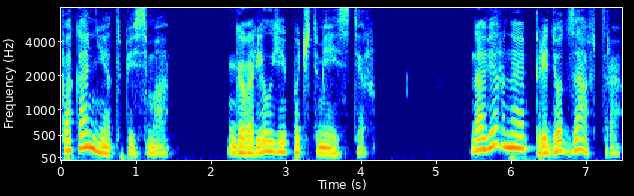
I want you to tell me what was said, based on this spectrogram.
пока нет письма», — говорил ей почтмейстер. «Наверное, придет завтра».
